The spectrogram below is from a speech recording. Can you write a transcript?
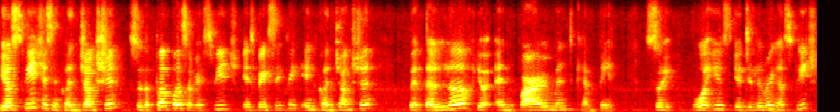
Your speech is in conjunction. So the purpose of your speech is basically in conjunction with the Love Your Environment campaign. So what you're, you're delivering a speech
